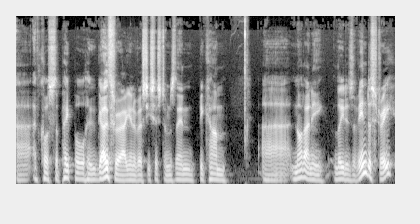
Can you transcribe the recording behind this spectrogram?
uh, of course, the people who go through our university systems then become uh, not only leaders of industry,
